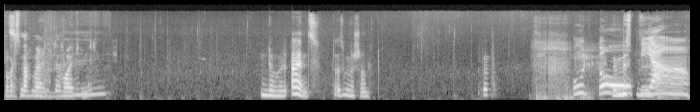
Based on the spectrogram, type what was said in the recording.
Aber das machen wir nicht heute, ne? 0, 1. Da sind wir schon. Utopia!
